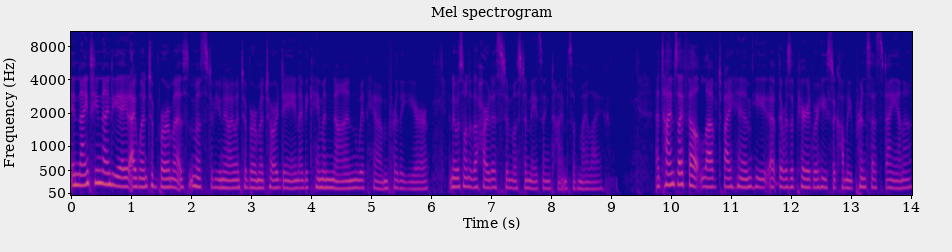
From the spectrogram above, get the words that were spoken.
In 1998, I went to Burma. As most of you know, I went to Burma to ordain. I became a nun with him for the year, and it was one of the hardest and most amazing times of my life. At times, I felt loved by him. He, uh, there was a period where he used to call me Princess Diana.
